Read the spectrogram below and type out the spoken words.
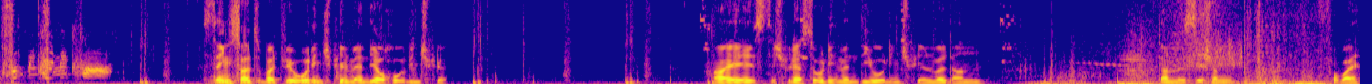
ثبت المدفع Das Ding ist halt, sobald wir Odin spielen, werden die auch Odin spielen. Heißt, ich will erst Odin, wenn die Odin spielen, weil dann dann ist eh schon vorbei.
